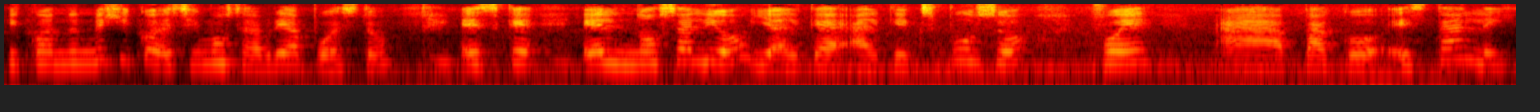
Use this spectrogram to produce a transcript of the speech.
y cuando en México decimos habría puesto es que él no salió y al que, al que expuso fue a Paco Stanley.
